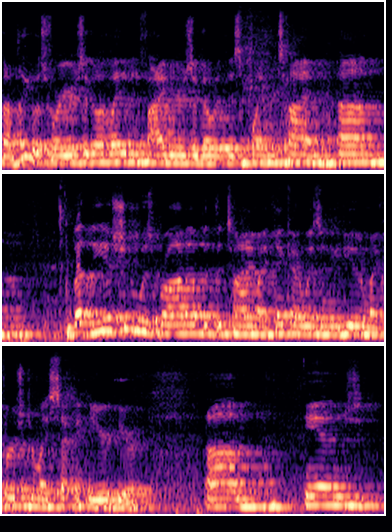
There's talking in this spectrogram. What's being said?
Um, I think it was four years ago, it might have been five years ago at this point in time. Um, But the issue was brought up at the time, I think I was in either my first or my second year here. Um, And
